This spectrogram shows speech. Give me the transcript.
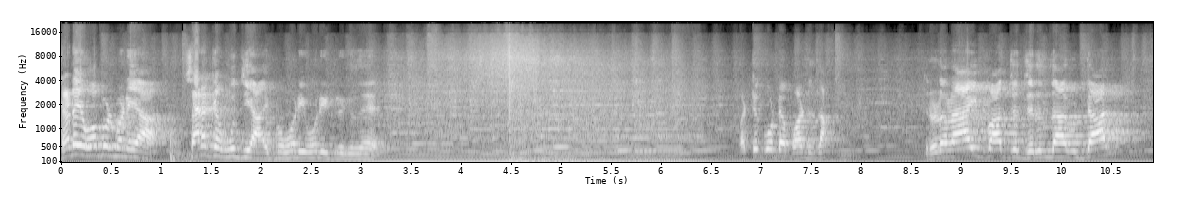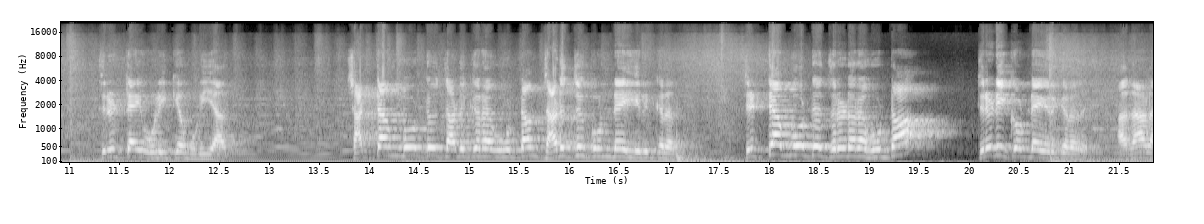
கடையை ஓப்பன் பண்ணியா? சரக்கை ஊற்றியா இப்போ ஓடி ஓடிட்டு இருக்குது. பட்டுக்கோட்டை பாட்டு தான். திருடனாய் பார்த்து திருந்தாவிட்டால் திருட்டை ஒழிக்க முடியாது. சட்டம் போட்டு தடுக்கிற கூட்டம் தடுத்து கொண்டே இருக்கிறது. திட்டம் போட்டு திருடுற கூட்டம் திருடிக்கொண்டே இருக்கிறது. அதனால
